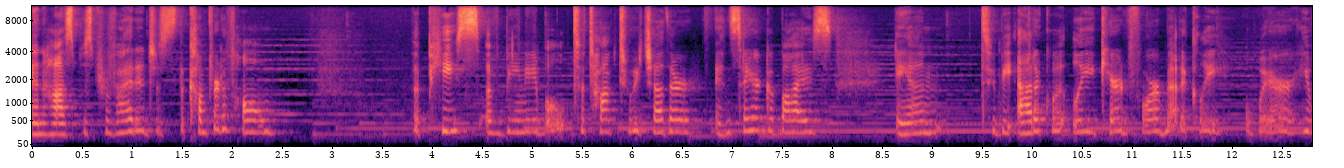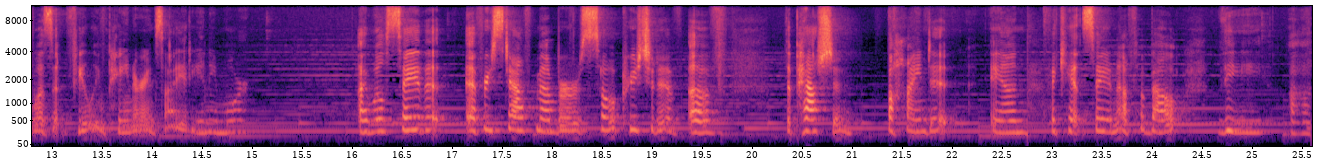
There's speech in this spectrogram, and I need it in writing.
And hospice provided just the comfort of home, the peace of being able to talk to each other and say our goodbyes and to be adequately cared for medically where he wasn't feeling pain or anxiety anymore. I will say that every staff member is so appreciative of the passion behind it, and I can't say enough about the uh,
